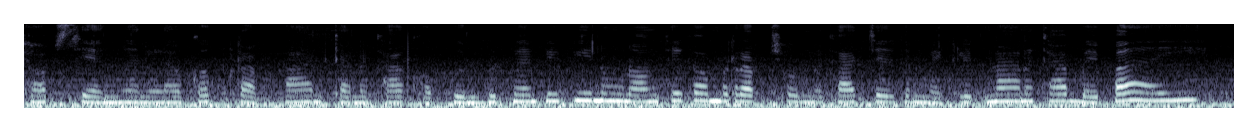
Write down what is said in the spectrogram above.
ช็อปเสียเงินแล้วก็กลับบ้านกันนะคะ ขอบคุณเพื่อนๆพี่ๆน้องๆที่เข้ามารับชมนะคะ เจอกันใหม่คลิปหน้านะคะบ๊ายบาย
